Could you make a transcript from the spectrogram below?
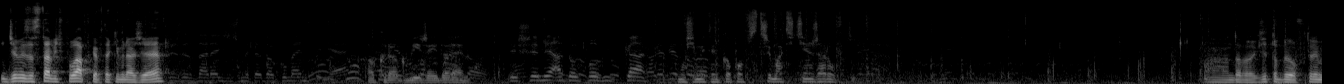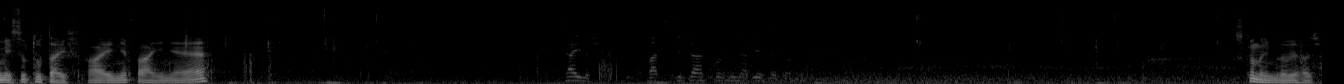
Idziemy zostawić pułapkę w takim razie. Dobrze, że znaleźliśmy te dokumenty, nie? O krok bliżej do Renu. Dyszymy Adolfowi w kark. Musimy tylko powstrzymać ciężarówki. A, dobra, gdzie to było? W którym miejscu? Tutaj. Fajnie, fajnie. Zajmę się. Patrz, czy transport nie nadjeżdża do mnie. Skąd oni będą jechać?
